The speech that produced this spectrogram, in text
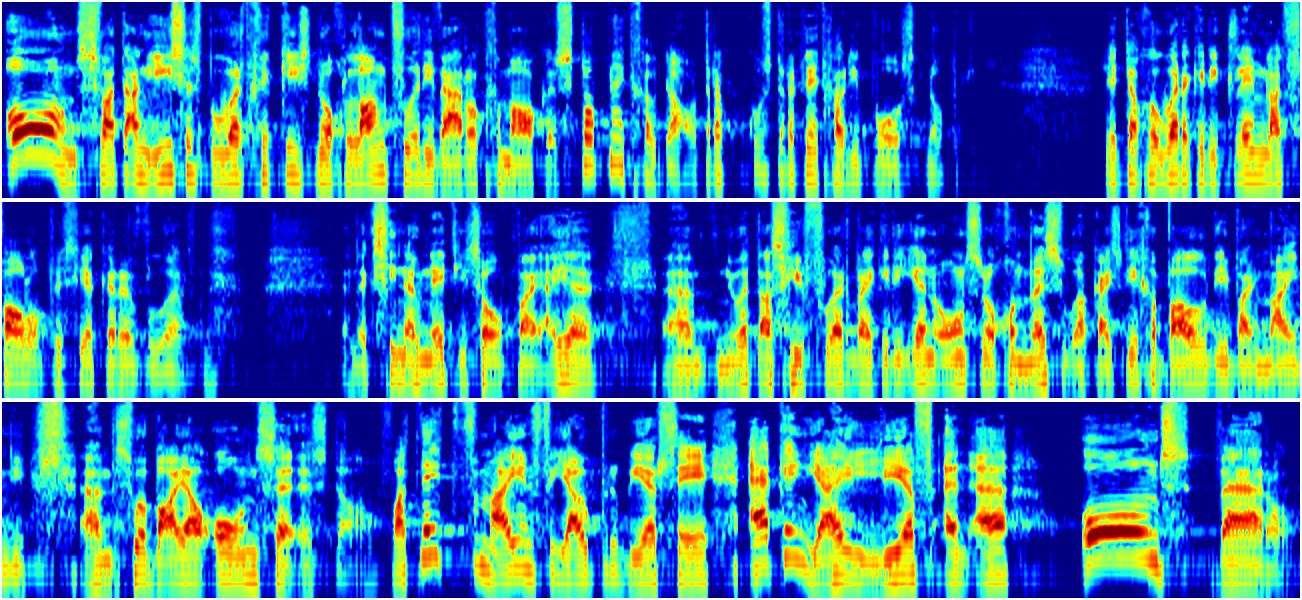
ons wat aan Jesus behoort gekies nog lank voor die wêreld gemaak is. Stop net gou daar. Druk kom druk net gou die pause knoppie. Jy het nou gehoor ek het die klem laat val op 'n sekere woord. En ek sien nou net hierso op my eie ehm um, notas hier voor my, ek het die een ons nog gemis ook. Hy's nie gebal hier by my nie. Ehm um, so baie onsse is daar. Wat net vir my en vir jou probeer sê, ek en jy leef in 'n ons wêreld.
